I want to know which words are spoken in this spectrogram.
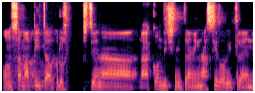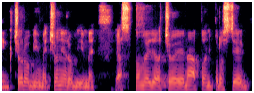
on sa ma pýtal proste na, na kondičný tréning, na silový tréning, čo robíme, čo nerobíme. Ja som vedel, čo je náplň proste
